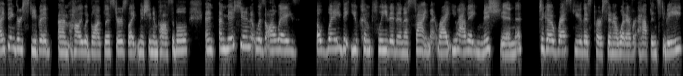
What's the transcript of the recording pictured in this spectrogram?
I think they're stupid um, Hollywood blockbusters like Mission Impossible. And a mission was always a way that you completed an assignment, right? You have a mission to go rescue this person or whatever it happens to be.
